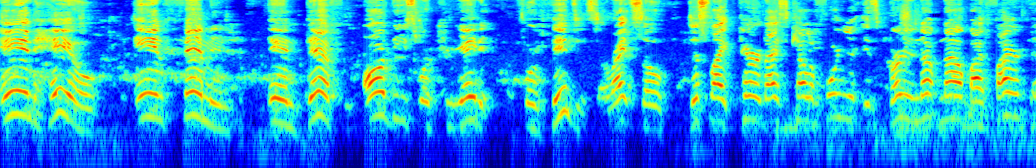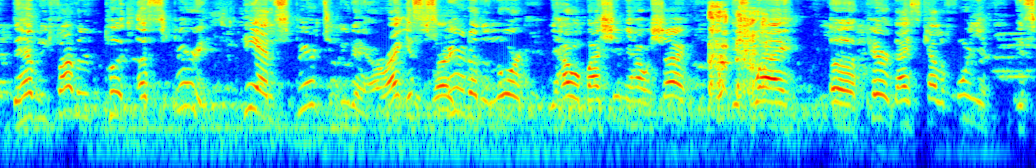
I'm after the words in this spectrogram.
and hail and famine and death, all these were created for vengeance. All right, so just like Paradise, California is burning up now by fire, the Heavenly Father put a spirit. He had a spirit to do that. All right, it's the Right. spirit of the Lord, Yahweh Bashem, Yahweh Shai, is why uh, Paradise, California is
